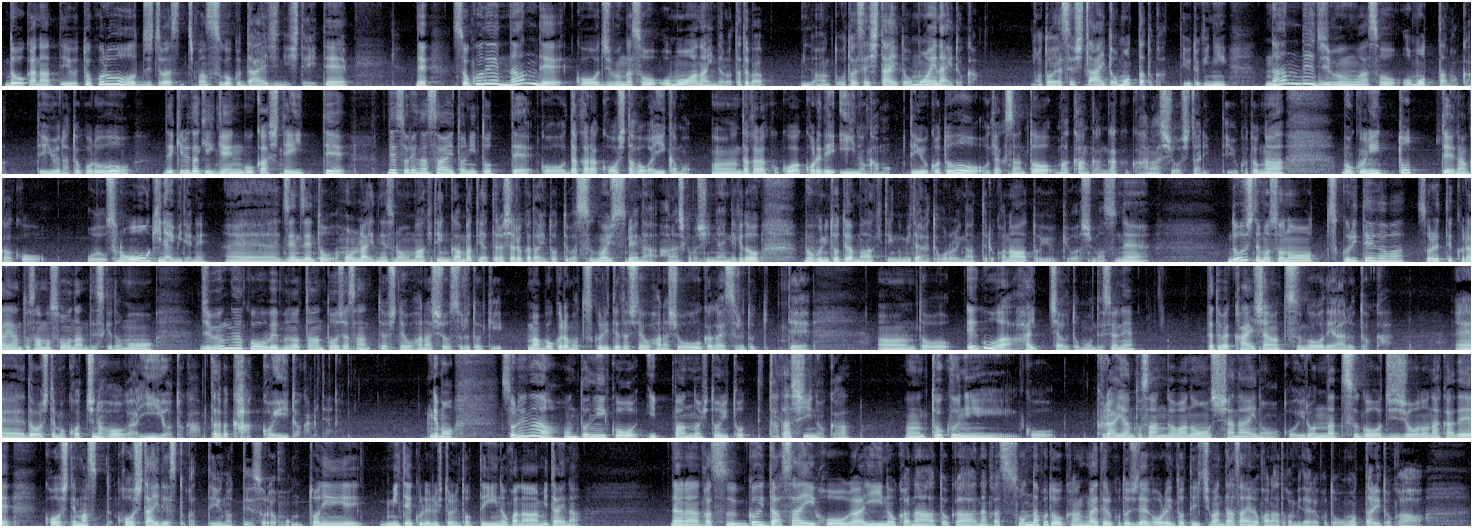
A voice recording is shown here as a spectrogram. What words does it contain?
どうかなっていうところを実は一番すごく大事にしていてでそこでなんでこう自分がそう思わないんだろう。例えばお問い合わせしたいと思えないとかお問い合わせしたいと思ったとかっていう時になんで自分はそう思ったのかっていうようなところをできるだけ言語化していってでそれがサイトにとってこうだからこうした方がいいかも、うん、だからここはこれでいいのかもっていうことをお客さんとまあカンカンガクガク話をしたりっていうことが僕にとってなんかこうその大きな意味でね、えー、全然と本来ねそのマーケティング頑張ってやってらっしゃる方にとってはすごい失礼な話かもしれないんだけど僕にとってはマーケティングみたいなところになってるかなという気はしますね。どうしてもその作り手側それってクライアントさんもそうなんですけども自分がこうウェブの担当者さんとしてお話をする時、まあ、僕らも作り手としてお話をお伺いする時ってうんとエゴが入っちゃうと思うんですよね。例えば会社の都合であるとか、えー、どうしてもこっちの方がいいよとか例えばかっこいいとかみたいな。でもそれが本当にこう一般の人にとって正しいのか、うん、特にこうクライアントさん側の社内のこういろんな都合事情の中でこうしてますこうしたいですとかっていうのってそれ本当に見てくれる人にとっていいのかなみたいなだからなんかすっごいダサい方がいいのかなとかなんかそんなことを考えてること自体が俺にとって一番ダサいのかなとかみたいなことを思ったりとか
